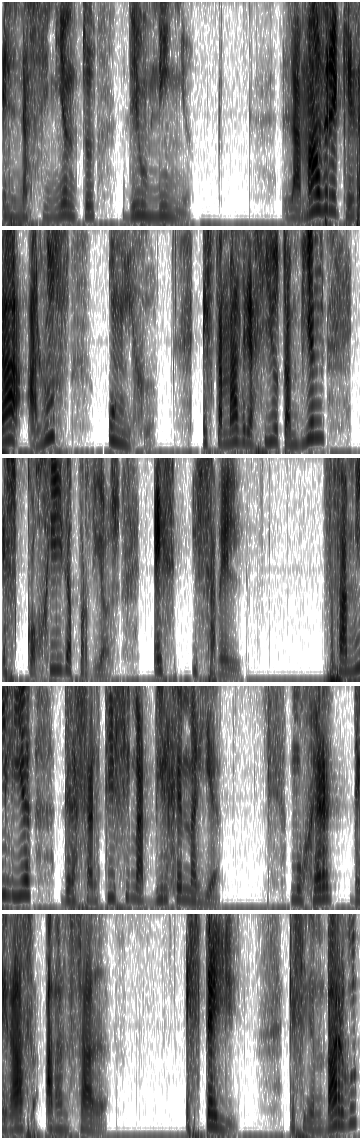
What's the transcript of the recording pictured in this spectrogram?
el nacimiento de un niño. La madre que da a luz un hijo. Esta madre ha sido también escogida por Dios. Es Isabel, familia de la Santísima Virgen María, mujer de edad avanzada, estéril, que sin embargo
